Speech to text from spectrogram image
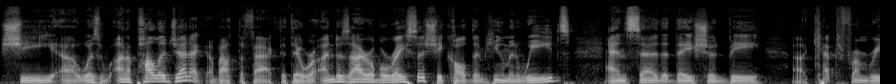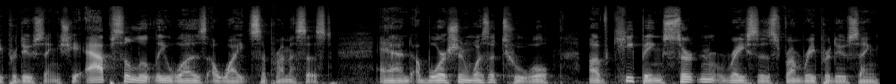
She uh, was unapologetic about the fact that there were undesirable races. She called them human weeds and said that they should be uh, kept from reproducing. She absolutely was a white supremacist, and abortion was a tool of keeping certain races from reproducing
